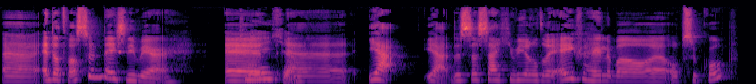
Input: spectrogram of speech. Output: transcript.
Uh, en dat was toen deze niet meer. En uh, ja, ja, dus dan staat je wereld weer even helemaal uh, op zijn kop.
